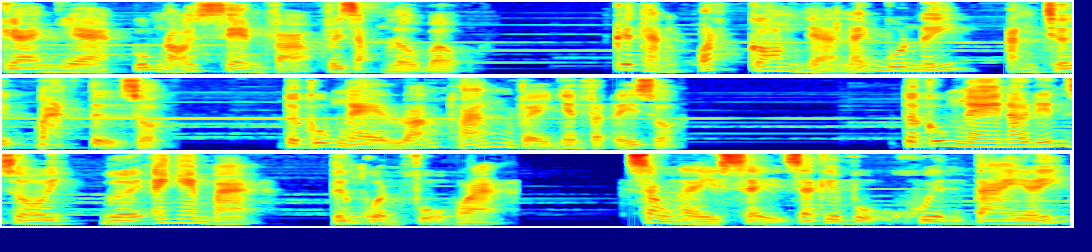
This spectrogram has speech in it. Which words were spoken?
Ganya cũng nói xen vào với giọng lầu bầu. Cái thằng oắt con nhà lái buôn ấy ăn chơi bát tử rồi. Tôi cũng nghe loáng thoáng về nhân vật ấy rồi. Tôi cũng nghe nói đến rồi, người anh em ạ, tướng quân phụ họa. Sau ngày xảy ra cái vụ khuyên tai ấy,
